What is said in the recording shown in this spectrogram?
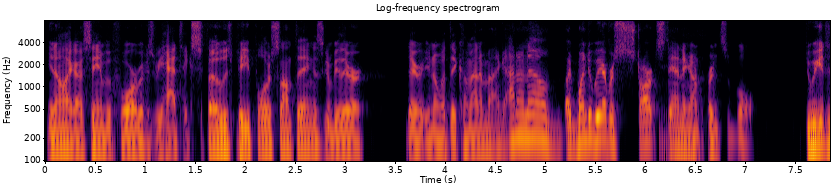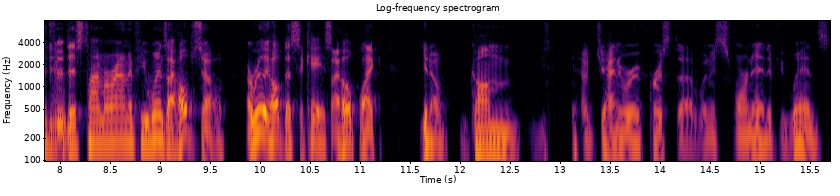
You know, like I was saying before, because we had to expose people or something is gonna be their their, you know, what they come at him like, I don't know. Like, when do we ever start standing on principle? Do we get to do it this time around if he wins? I hope so. I really hope that's the case. I hope like, you know, come you know January first uh, when he's sworn in, if he wins,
